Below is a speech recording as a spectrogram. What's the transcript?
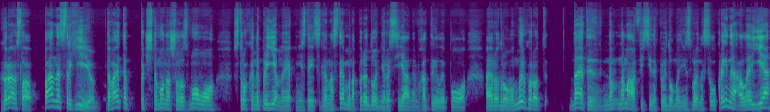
Героям слава, пане Сергію, давайте почнемо нашу розмову з трохи неприємної, як мені здається, для нас теми. Напередодні росіяни вгатили по аеродрому Миргород. Знаєте, нема офіційних повідомлень від збройних сил України, але є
